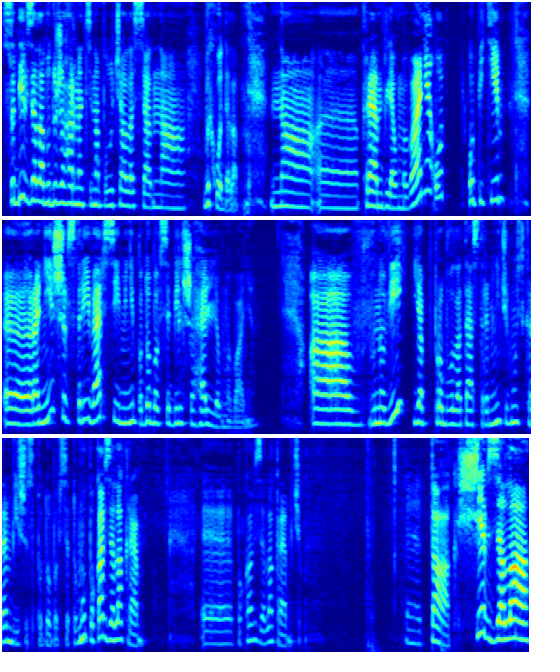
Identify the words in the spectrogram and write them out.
Собі взяла, бо дуже гарна ціна получалася на виходила на е, крем для вмивання от опіті. Е, раніше в старій версії мені подобався більше гель для вмивання. А в новій я пробувала тестери, мені чомусь крем більше сподобався. Тому поки взяла крем. Е, поки взяла кремчик. Е, так, ще взяла,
